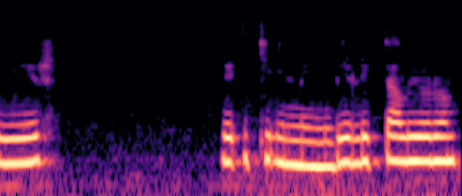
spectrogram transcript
bir ve iki ilmeğimi birlikte alıyorum.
